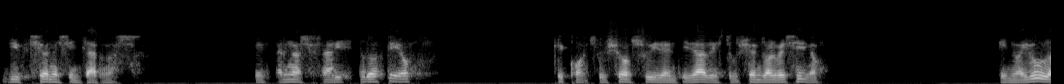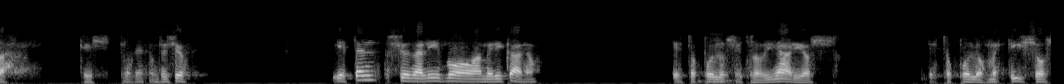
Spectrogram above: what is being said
divisiones internas. El nacionalismo europeo que construyó su identidad destruyendo al vecino. Y no hay duda que es lo que aconteció. Y está el nacionalismo americano, estos pueblos extraordinarios, estos pueblos mestizos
